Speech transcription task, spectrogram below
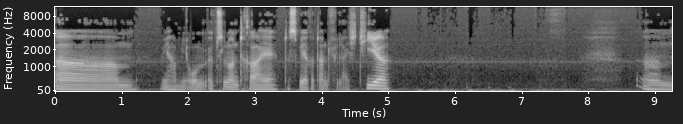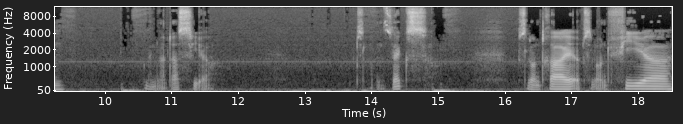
Ähm, Wir haben hier oben y3, das wäre dann vielleicht hier. Ähm, wenn wir das hier y6, y3, y4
